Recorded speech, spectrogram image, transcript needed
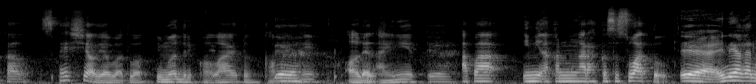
bakal spesial ya buat lo. Dimulai dari Collide dan Collide Yeah. ini All That I Need. Yeah. Apa ini akan mengarah ke sesuatu? Iya, ini akan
